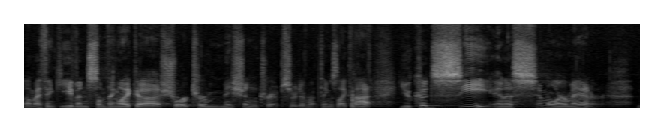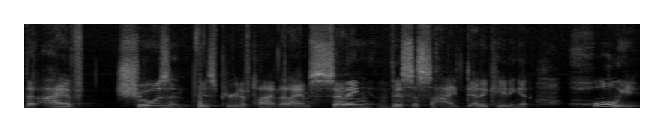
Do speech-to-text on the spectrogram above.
Um, I think even something like uh, short term mission trips or different things like that, you could see in a similar manner that I have chosen this period of time, that I am setting this aside, dedicating it wholly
